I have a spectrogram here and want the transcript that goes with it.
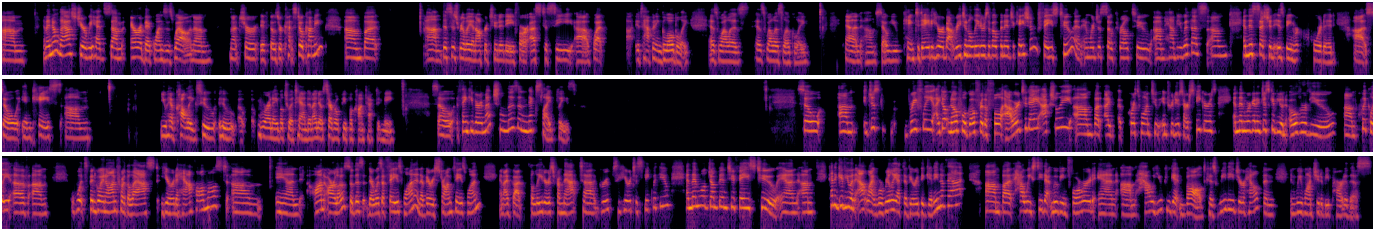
Um, and I know last year we had some Arabic ones as well, and I'm not sure if those are still coming, um, but um, this is really an opportunity for us to see uh, what uh, happening globally as well as as well as locally. And um, so you came today to hear about Regional Leaders of Open Education, phase two, and, and we're just so thrilled to um, have you with us. Um, and this session is being recorded. Uh, so in case um, you have colleagues who, who uh, were unable to attend, and I know several people contacted me. So thank you very much. Liz, and next slide, please. So um, just briefly, I don't know if we'll go for the full hour today, actually, um, but I, of course, want to introduce our speakers, and then we're going to just give you an overview um, quickly of um, what's been going on for the last year and a half almost um, and on Arlo. So this there was a phase one and a very strong phase one. And I've got the leaders from that uh, groups here to speak with you. And then we'll jump into phase two and um, kind of give you an outline. We're really at the very beginning of that, um, but how we see that moving forward and um, how you can get involved because we need your help and, and we want you to be part of this.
